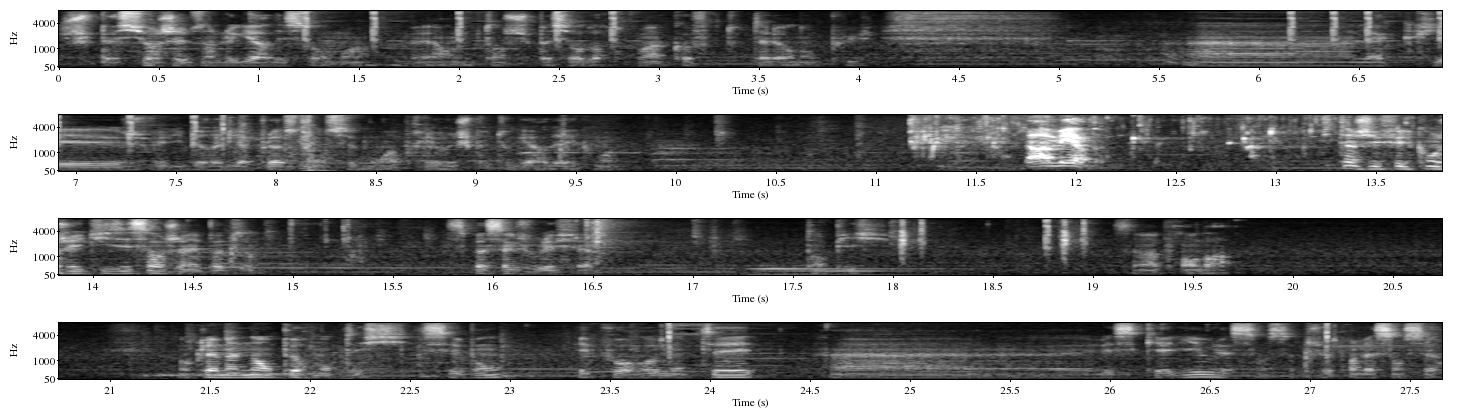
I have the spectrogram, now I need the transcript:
Je suis pas sûr j'ai besoin de le garder sur moi, mais en même temps je suis pas sûr de retrouver un coffre tout à l'heure non plus. Euh, la clé, je vais libérer de la place. Non, c'est bon, a priori, je peux tout garder avec moi. Ah merde Putain, j'ai fait le con, j'ai utilisé ça, j'en ai pas besoin. C'est pas ça que je voulais faire. Tant pis. Ça m'apprendra. Donc là, maintenant, on peut remonter. C'est bon. Et pour remonter, euh, l'escalier ou l'ascenseur? Je vais prendre l'ascenseur.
